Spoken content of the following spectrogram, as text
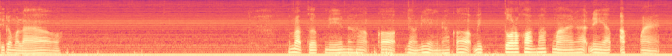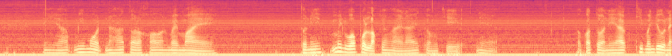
ที่ลงมาแล้วสำหรับเซิร์ฟนี้นะฮะก็อย่างที่เห็นนะก็มีตัวละครมากมายนะฮะนี่ครับอัพมานี่ครับมีหมดนะฮะตัวละครใหม่ ๆ ตัวนี้ไม่รู้ว่าปลดล็อกยังไงนะตัวเมื่อกี้เนี่ยแล้วก็ตัวนี้ครับที่มันอยู่ใน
